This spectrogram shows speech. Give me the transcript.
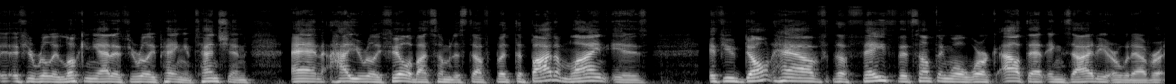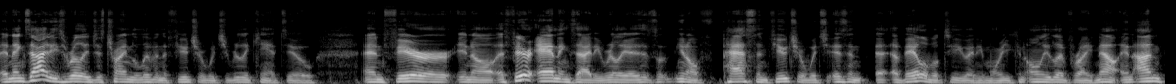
if you're really looking at it, if you're really paying attention and how you really feel about some of this stuff. But the bottom line is, if you don't have the faith that something will work out, that anxiety or whatever, and anxiety is really just trying to live in the future, which you really can't do. And fear, you know, fear and anxiety really is, you know, past and future, which isn't available to you anymore. You can only live right now. And I'm,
